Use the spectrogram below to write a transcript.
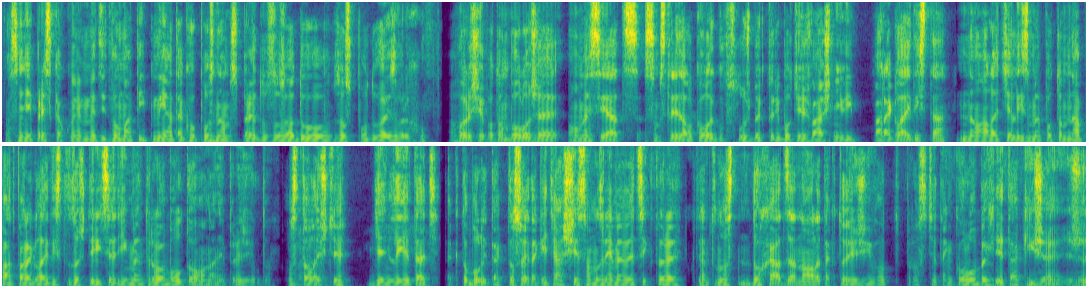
vlastne nepreskakujem medzi dvoma typmi a tak ho poznám spredu, zo zadu, zo spodu aj z vrchu. Horšie potom bolo, že o mesiac som striedal kolegu v službe, ktorý bol tiež vášnivý paraglidista, no a leteli sme potom na pád paraglidista zo 40 metrov a bol to on a neprežil to. Ostal ešte deň lietať, tak to boli tak, to sú aj také ťažšie samozrejme veci, ktoré k tomu dochádza, no ale tak to je život, proste ten kolobeh je taký, že, že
